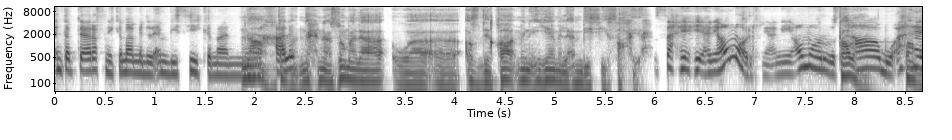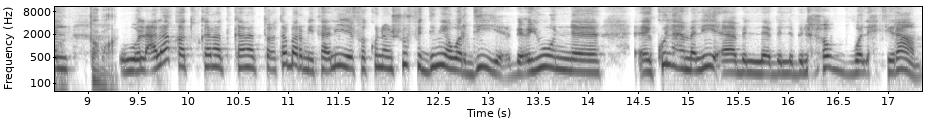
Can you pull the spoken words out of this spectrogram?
أنت بتعرفني كمان من ال MBC كمان نعم خالد. طبعا نحن زملاء وأصدقاء من أيام ال MBC صحيح. صحيح يعني عمر يعني عمر وأصحاب وأهل. طبعا, طبعا. والعلاقة كانت كانت تعتبر مثالية فكنا نشوف الدنيا وردية بعيون آه، كلها مليئة بالحب والاحترام.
